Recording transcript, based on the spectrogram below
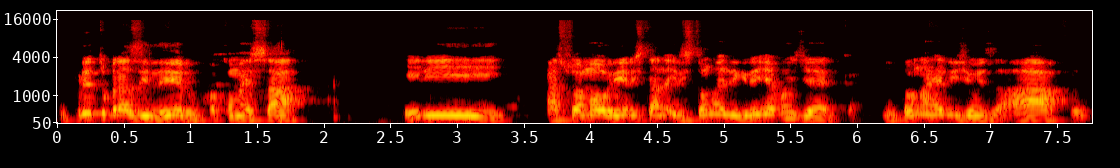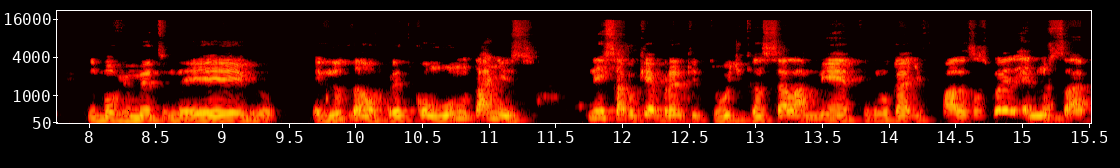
O preto brasileiro, para começar, ele, a sua maioria está, eles estão na igreja evangélica, não estão nas religiões afro, no movimento negro, eles não estão, o preto comum não está nisso. Nem sabe o que é branquitude, cancelamento, lugar de fala, essas coisas, ele não sabe.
